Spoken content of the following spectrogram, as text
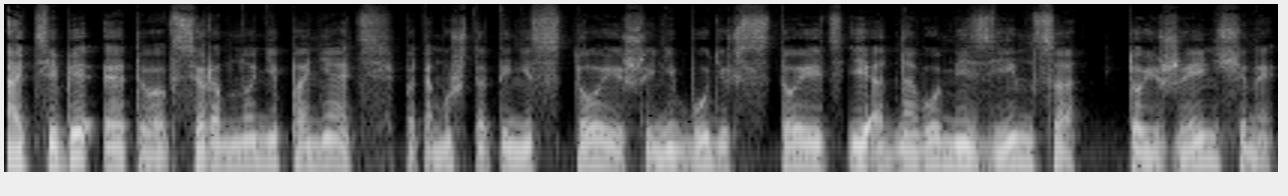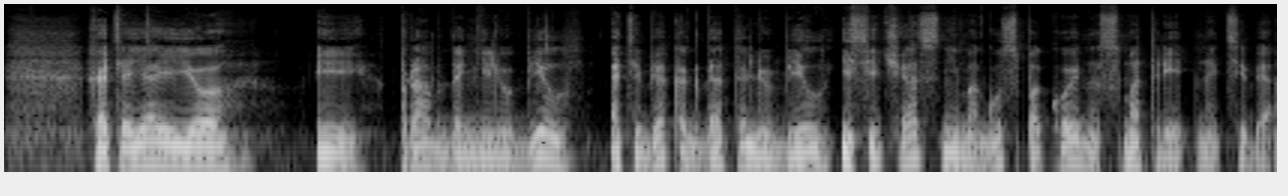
А тебе этого все равно не понять, потому что ты не стоишь и не будешь стоить и одного мизинца той женщины, хотя я ее и правда не любил, о тебе когда-то любил, и сейчас не могу спокойно смотреть на тебя.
